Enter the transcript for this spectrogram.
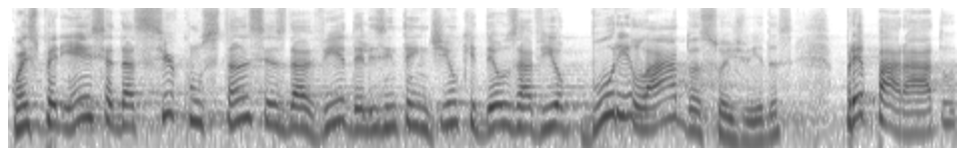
com a experiência das circunstâncias da vida, eles entendiam que Deus havia burilado as suas vidas, preparado,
